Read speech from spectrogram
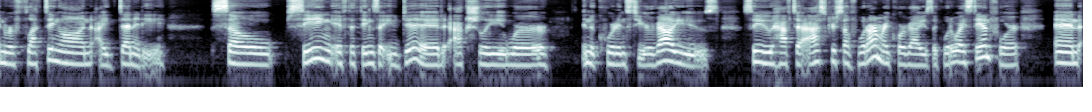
and reflecting on identity. So, seeing if the things that you did actually were in accordance to your values. So, you have to ask yourself, what are my core values? Like, what do I stand for? And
